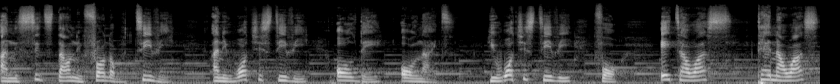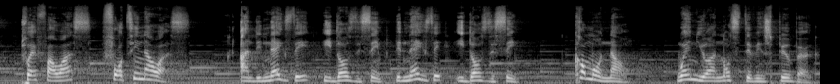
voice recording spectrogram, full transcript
and he sits down in front of a TV and he watches TV all day, all night. He watches TV for 8 hours, 10 hours, 12 hours, 14 hours. And the next day, he does the same. The next day, he does the same. Come on now. When you are not Steven Spielberg,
